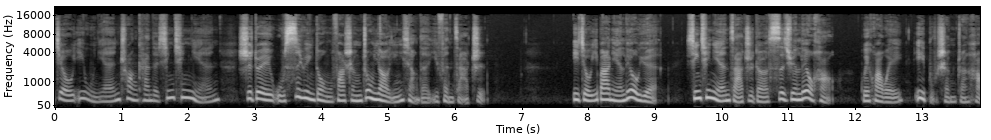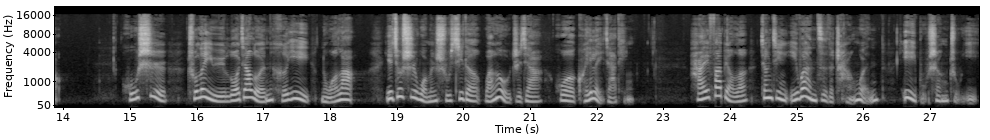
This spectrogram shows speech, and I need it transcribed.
九一五年创刊的《新青年》是对五四运动发生重要影响的一份杂志。一九一八年六月，《新青年》杂志的四卷六号规划为易卜生专号。胡适除了与罗家伦合译《挪拉》，也就是我们熟悉的玩偶之家或傀儡家庭，还发表了将近一万字的长文《易卜生主义》。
